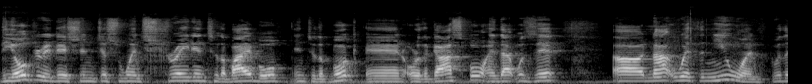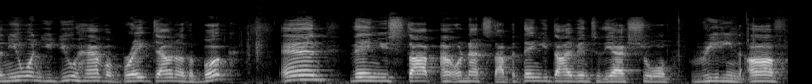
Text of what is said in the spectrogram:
The older edition just went straight into the Bible, into the book, and or the gospel, and that was it. Uh, not with the new one. With the new one, you do have a breakdown of the book, and then you stop, uh, or not stop, but then you dive into the actual reading of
